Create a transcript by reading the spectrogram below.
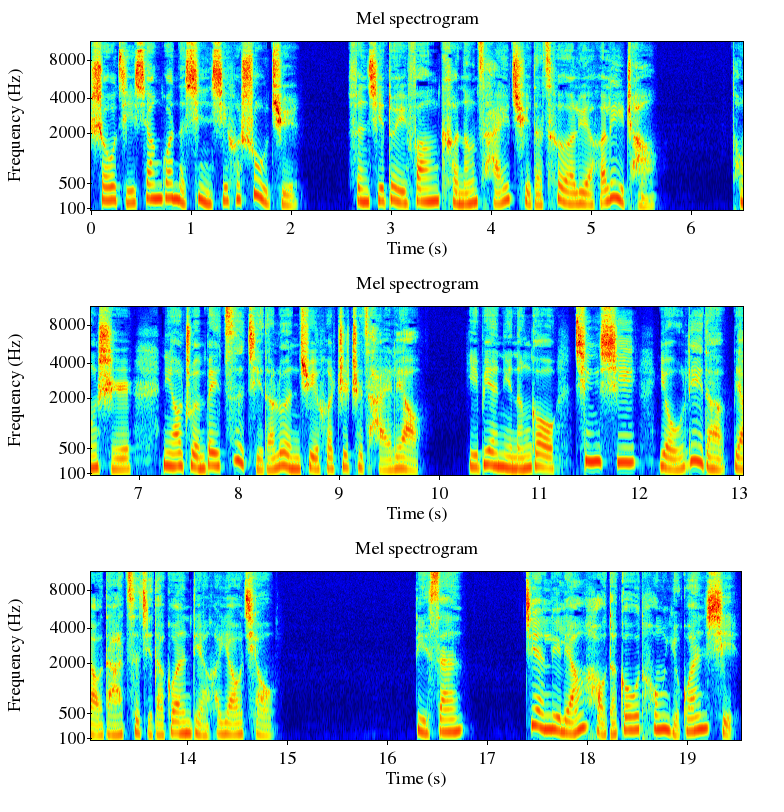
收集相关的信息和数据，分析对方可能采取的策略和立场，同时你要准备自己的论据和支持材料，以便你能够清晰有力的表达自己的观点和要求。第三，建立良好的沟通与关系。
